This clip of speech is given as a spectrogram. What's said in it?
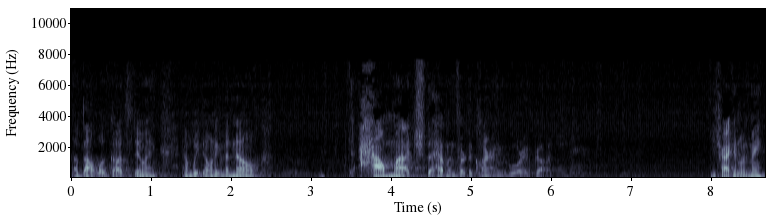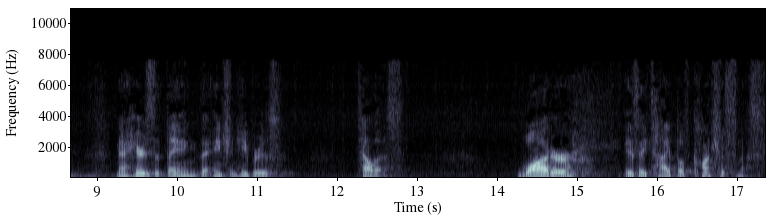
about what God's doing, and we don't even know how much the heavens are declaring the glory of God. You tracking with me? Now here's the thing that ancient Hebrews tell us. Water is a type of consciousness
